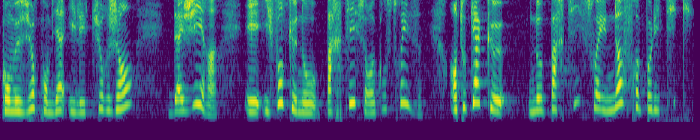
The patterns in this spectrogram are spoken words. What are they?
qu'on mesure combien il est urgent d'agir. Et il faut que nos partis se reconstruisent. En tout cas, que nos partis soient une offre politique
